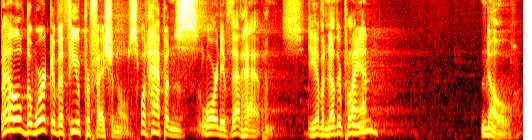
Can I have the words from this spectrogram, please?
well, the work of a few professionals. What happens, Lord, if that happens? Do you have another plan? No.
